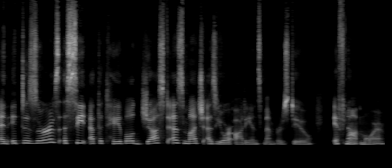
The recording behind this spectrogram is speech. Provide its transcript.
and it deserves a seat at the table just as much as your audience members do, if not more.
